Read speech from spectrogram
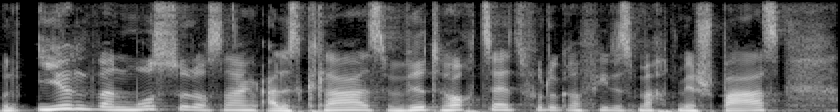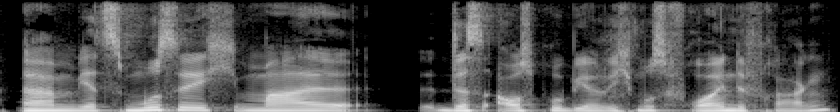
und irgendwann musst du doch sagen, alles klar, es wird Hochzeitsfotografie, das macht mir Spaß. Ähm, jetzt muss ich mal das ausprobieren und ich muss Freunde fragen.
